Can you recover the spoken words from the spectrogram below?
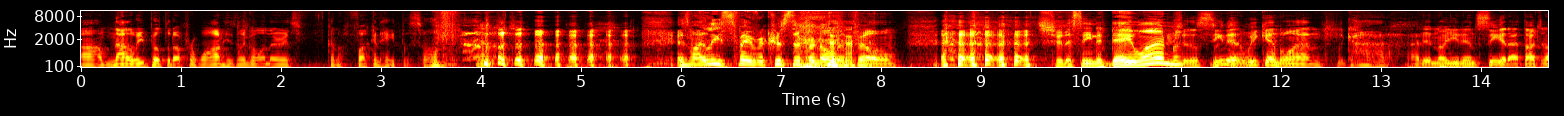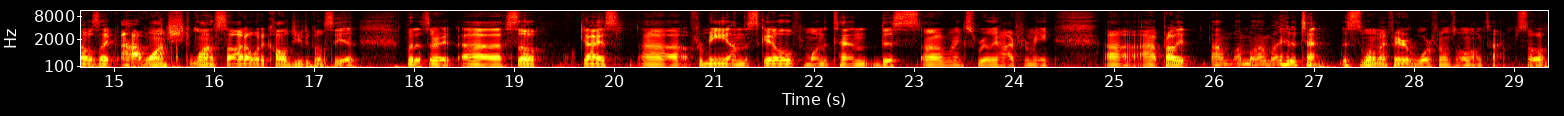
um, now that we built it up for Juan, he's gonna go in there and he's gonna fucking hate this film. it's my least favorite Christopher Nolan film. Should have seen it day one. Should have seen it weekend one. God, I didn't know you didn't see it. I thought I was like, ah, Juan, Juan saw it. I would have called you to go see it, but it's all right. Uh, so, guys, uh, for me on the scale from one to ten, this uh, ranks really high for me. Uh, I probably I'm, I'm, I'm gonna hit a ten. This is one of my favorite war films in a long time. So,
